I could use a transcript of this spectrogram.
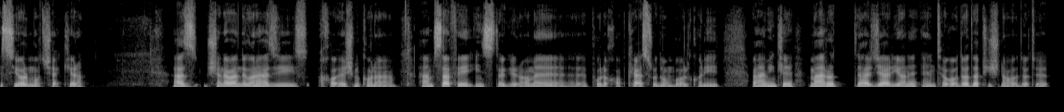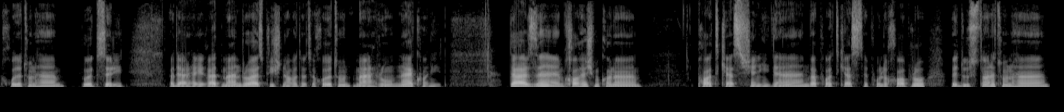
بسیار متشکرم. از شنوندگان عزیز خواهش می‌کنم هم صفحه اینستاگرام پل خوابکست رو دنبال کنید و همین که من رو در جریان انتقادات و پیشنهادات خودتون هم بگذارید و در حقیقت من رو از پیشنهادات خودتون محروم نکنید. در ضمن خواهش می‌کنم پادکست شنیدن و پادکست پل خواب رو به دوستانتون هم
